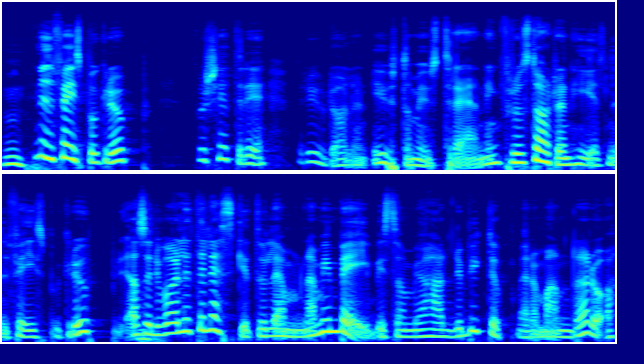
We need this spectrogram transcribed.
Mm. Ny Facebookgrupp. Först hette det Rudalen utomhusträning, för att starta en helt ny Facebookgrupp. Alltså det var lite läskigt att lämna min baby som jag hade byggt upp med de andra då.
